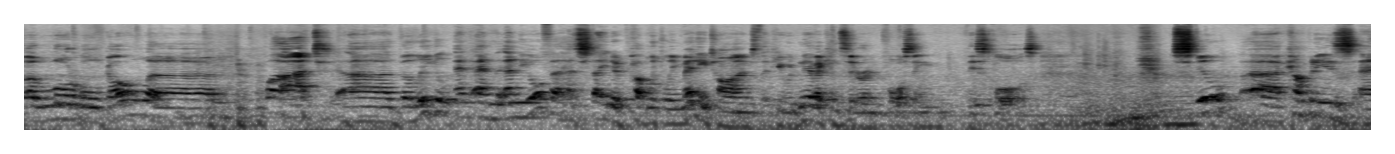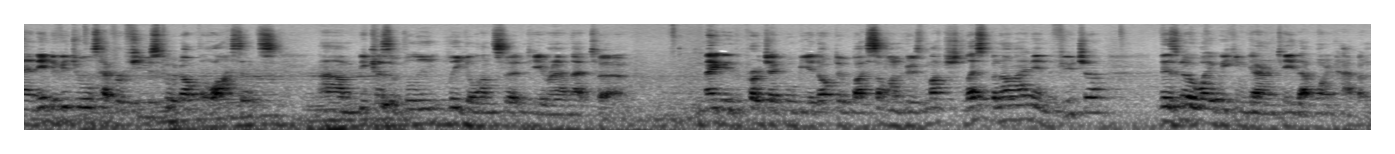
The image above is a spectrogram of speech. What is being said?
a laudable goal, uh, but uh, the legal and, and, and the author has stated publicly many times that he would never consider enforcing this clause. Still, uh, companies and individuals have refused to adopt the license um, because of the legal uncertainty around that term. Maybe the project will be adopted by someone who's much less benign in the future. There's no way we can guarantee that won't happen.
